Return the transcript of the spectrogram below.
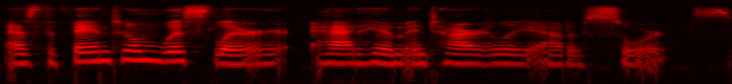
as the phantom whistler had him entirely out of sorts.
